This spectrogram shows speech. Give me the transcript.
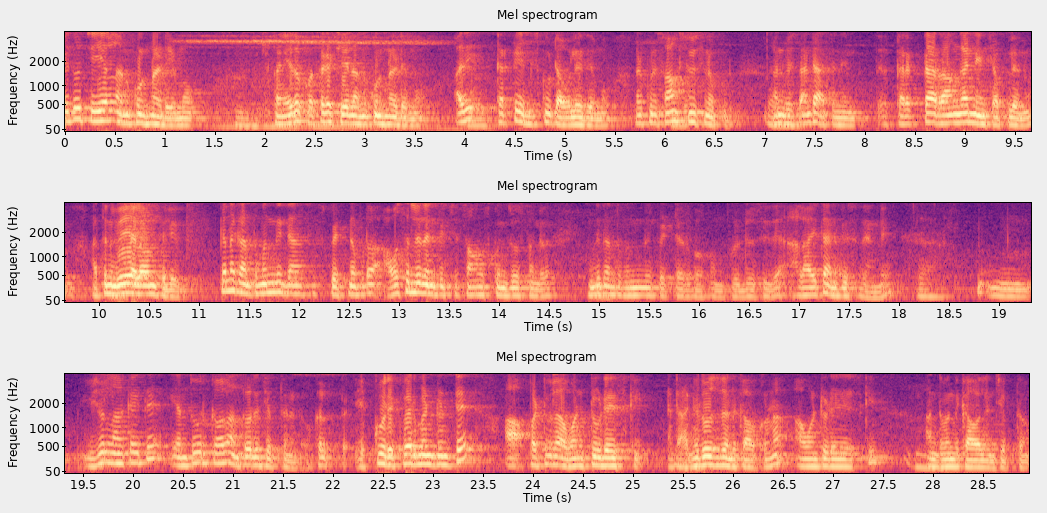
ఏదో చేయాలని అనుకుంటున్నాడేమో. కానీ ఏదో కొత్తగా చేయాలని అనుకుంటున్నాడేమో. అది కరెక్ట్గా ఎగ్జిక్యూట్ అవ్వలేదేమో. అని కొన్ని సాంగ్స్ చూసినప్పుడు అనిపిస్తుంది అంటే అతని కరెక్టా రాంగ్ అని నేను చెప్పలేను. అతని వే ఎలా ఉందో తెలియదు. కానీ నాకు అంతమంది డాన్సర్స్ పెట్టినప్పుడు అవసరం లేదనిపించే సాంగ్స్ కొన్ని చూస్తాం కదా. ఎందుకు అంతమంది పెట్టారు పాపం ప్రొడ్యూస్ ఇది? అలా అయితే అనిపిస్తుంది అండి యూజువల్ నాకైతే ఎంతవరకు కావాలో అంతవరకు చెప్తానండి. ఒక ఎక్కువ రిక్వైర్మెంట్ ఉంటే ఆ పర్టికులర్ వన్ టూ డేస్కి అంటే అన్ని రోజులని కాకుండా ఆ వన్ టూ డేస్కి అంతమంది కావాలని చెప్తాం.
